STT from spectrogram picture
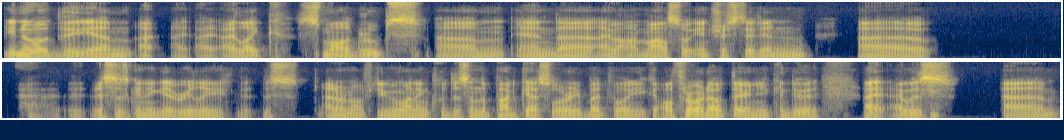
You know the um, I, I, I like small groups, um, and uh, I'm I'm also interested in. Uh, uh this is going to get really this. I don't know if you even want to include this on the podcast, Laurie, but well, you, I'll throw it out there and you can do it. I I was um,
